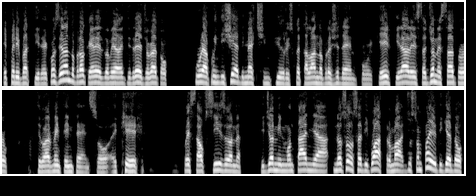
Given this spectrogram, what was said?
e per ripartire. Considerando però che nel 2023 hai giocato una quindicina di match in più rispetto all'anno precedente, che il finale di stagione è stato particolarmente intenso e che questa off season i giorni in montagna non sono stati quattro, ma giusto un paio ti chiedo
